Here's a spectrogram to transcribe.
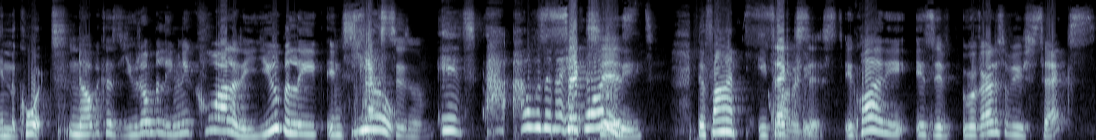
in the courts. No, because you don't believe in equality. You believe in Yo, sexism. It's how, how is it not Sexist. equality? Define equality. Sexist. Equality is if, regardless of your sex,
